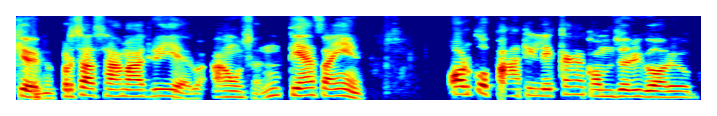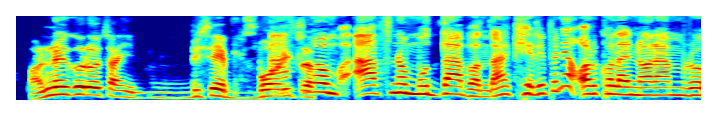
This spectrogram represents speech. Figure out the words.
के भन्नु प्रचार सामग्रीहरू आउँछन् त्यहाँ चाहिँ अर्को पार्टीले कहाँ कमजोरी गर्यो भन्ने कुरो चाहिँ विषय बढी आफ्नो मुद्दा भन्दाखेरि पनि अर्कोलाई नराम्रो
